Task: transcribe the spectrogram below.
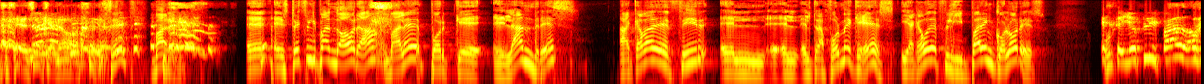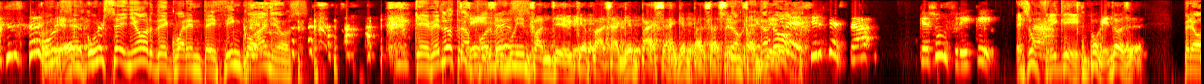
Eso que no. ¿Sí? Vale. Eh, estoy flipando ahora, ¿vale? Porque el Andrés acaba de decir el, el, el transforme que es. Y acabo de flipar en colores. Es que yo he flipado. Un, un señor de 45 años que ve los Sí, transformes. soy muy infantil. ¿Qué pasa? ¿Qué pasa? ¿Qué pasa? Soy Pero, eh, infantil. no, no. Decir que está, que es un friki. Es un friki. Un poquito. Pero,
